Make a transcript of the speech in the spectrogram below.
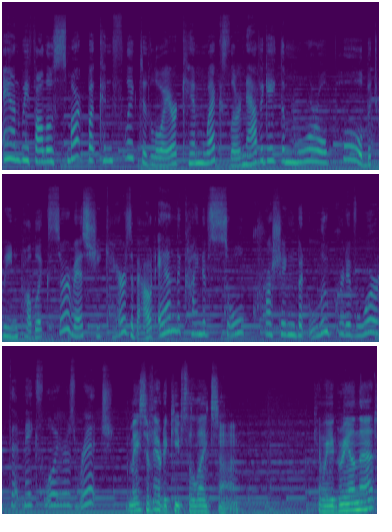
And we follow smart but conflicted lawyer Kim Wexler navigate the moral pull between public service she cares about and the kind of soul crushing but lucrative work that makes lawyers rich. Mesa Verde keeps the lights on. Can we agree on that?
